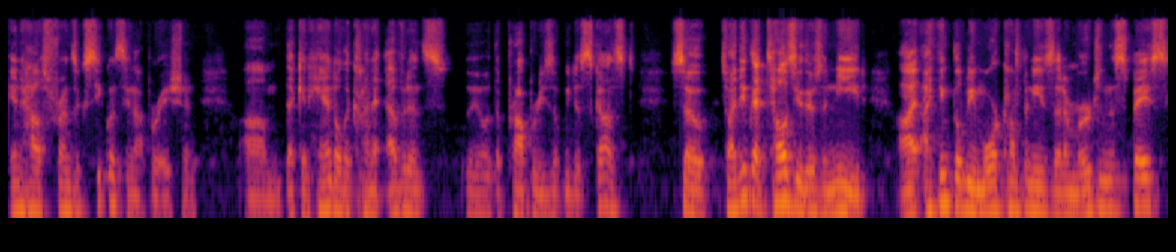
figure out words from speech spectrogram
in-house forensic sequencing operation um, that can handle the kind of evidence, you know, the properties that we discussed. So, so I think that tells you there's a need. I, I think there'll be more companies that emerge in this space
